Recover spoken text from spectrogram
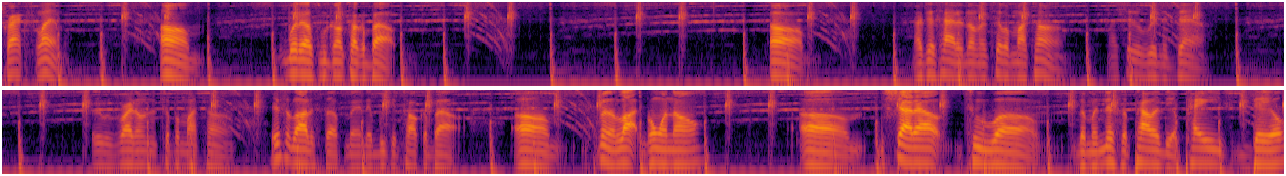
Track slamming. Um, what else we gonna talk about? Um, I just had it on the tip of my tongue. I should have written it down. But it was right on the tip of my tongue. It's a lot of stuff, man, that we can talk about. Um, been a lot going on. Um, shout out to um, the municipality of Page Dale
